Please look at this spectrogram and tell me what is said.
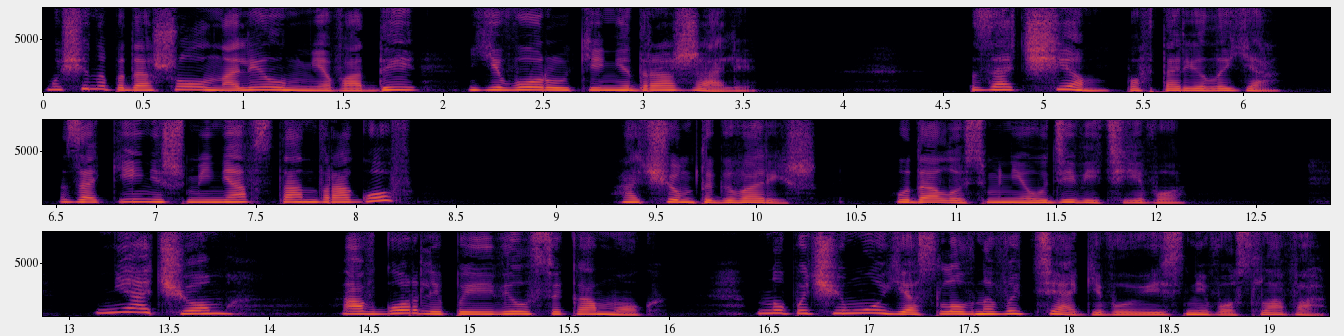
Мужчина подошел, налил мне воды, его руки не дрожали. «Зачем?» — повторила я. «Закинешь меня в стан врагов?» «О чем ты говоришь?» — удалось мне удивить его. «Ни о чем». А в горле появился комок. Но почему я словно вытягиваю из него слова?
